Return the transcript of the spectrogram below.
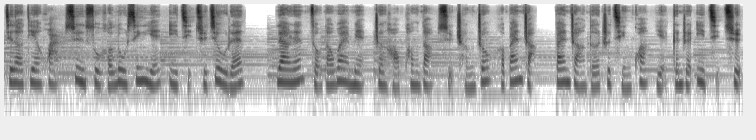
接到电话，迅速和陆星言一起去救人。两人走到外面，正好碰到许承洲和班长。班长得知情况，也跟着一起去。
